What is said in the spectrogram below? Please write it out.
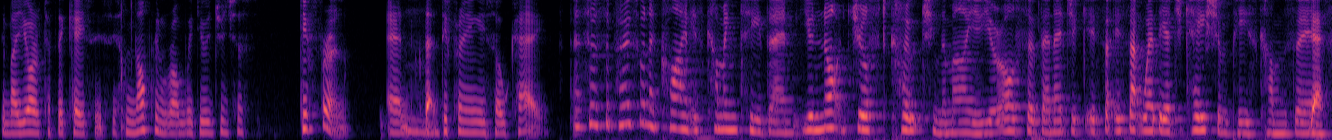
the majority of the cases is nothing wrong with you. You're just different, and mm. that different is okay. And so, I suppose when a client is coming to you, then you're not just coaching them, are you? You're also then edu- is that is that where the education piece comes in? Yes,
